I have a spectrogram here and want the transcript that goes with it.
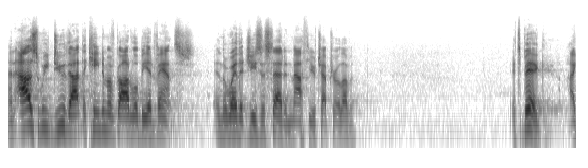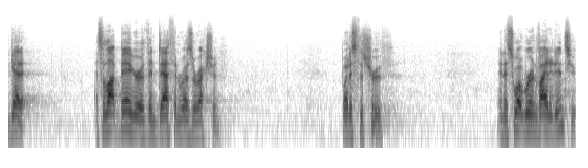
And as we do that, the kingdom of God will be advanced in the way that Jesus said in Matthew chapter 11. It's big. I get it. It's a lot bigger than death and resurrection. But it's the truth. And it's what we're invited into.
